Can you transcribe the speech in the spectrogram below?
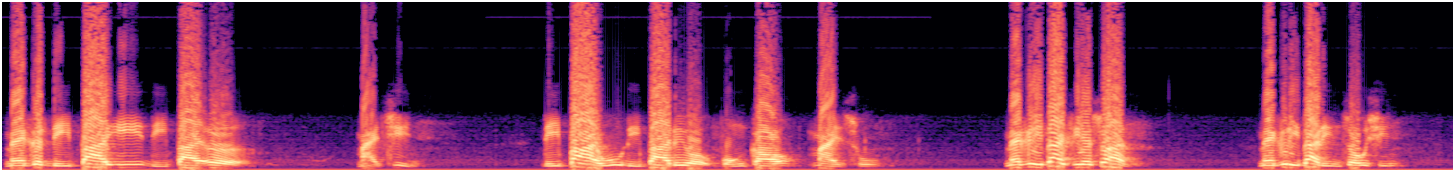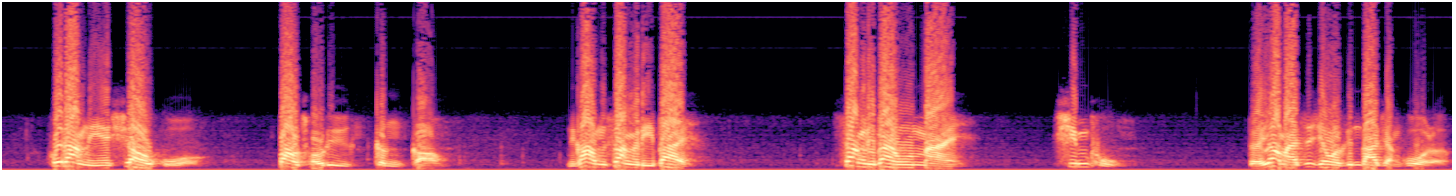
每个礼拜一、礼拜二买进。礼拜五、礼拜六逢高卖出，每个礼拜结算，每个礼拜领周薪，会让你的效果报酬率更高。你看，我们上个礼拜，上个礼拜我们买新普，对，要买之前我跟大家讲过了，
